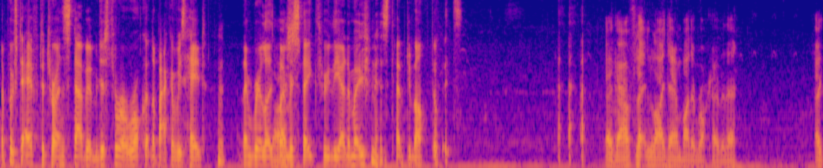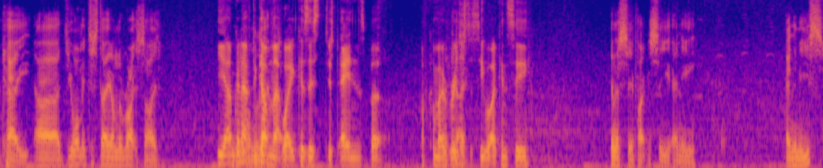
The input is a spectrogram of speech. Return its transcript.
I pushed F to try and stab him and just threw a rock at the back of his head. then realised my mistake through the animation and stabbed him afterwards. There you go. I've let him lie down by the rock over there. Okay. Uh, do you want me to stay on the right side? Yeah, I'm going to have to come left? that way because this just ends, but I've come over here just to see what I can see. I'm Gonna see if I can see any enemies.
